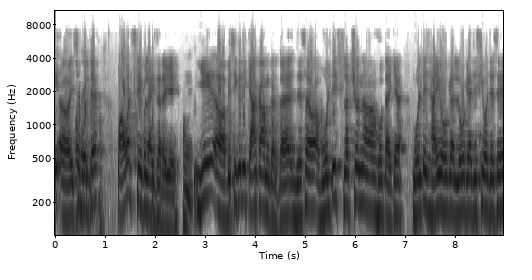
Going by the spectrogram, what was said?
इसे बोलते हैं पावर स्टेबलाइजर है ये। हम्म। ये बेसिकली क्या काम करता है? जैसा वोल्टेज फ्लक्शन होता है क्या? वोल्टेज हाई हो गया लो गया जिसकी वजह से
